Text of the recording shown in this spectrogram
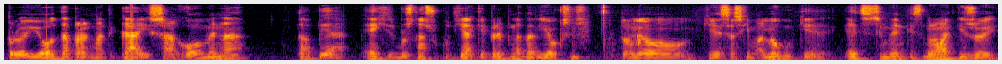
Προϊόντα πραγματικά εισαγόμενα, τα οποία έχεις μπροστά σου κουτιά και πρέπει να τα διώξεις. Το λέω και σε σχημαλόγου και έτσι συμβαίνει και στην πραγματική ζωή.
